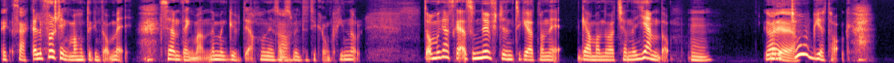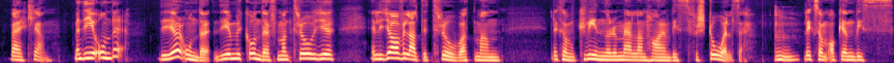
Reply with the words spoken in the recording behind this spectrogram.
exakt. Eller först tänker man hon tycker inte om mig. Sen tänker man nej men gud ja, hon är en sån Ja. som inte tycker om kvinnor. De är ganska, alltså nu för tiden tycker jag att man är gammal nog att känna igen dem. Mm. Ja, men det ja. tog ju ett tag. Verkligen. Men det är ju ondare. Det gör ondare. Det gör mycket ondare för man tror ju, eller jag vill alltid tro att man liksom kvinnor emellan har en viss förståelse. Liksom, och en viss,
